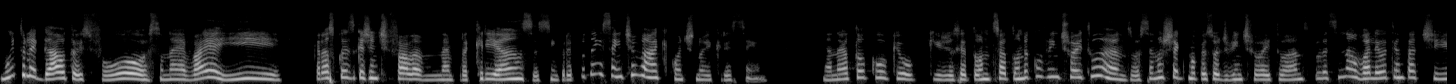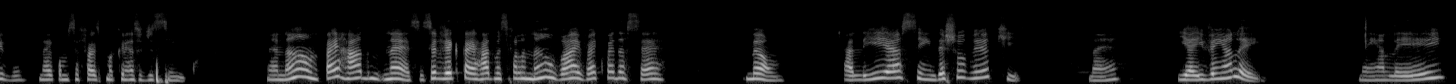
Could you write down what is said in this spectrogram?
muito legal o teu esforço, né? Vai aí. Aquelas coisas que a gente fala né, para criança, assim, para poder incentivar que continue crescendo. Não é tô com que o que retorno de Saturno é com 28 anos. Você não chega com uma pessoa de 28 anos e fala assim, não, valeu a tentativa, né? Como você faz com uma criança de 5. Né? Não, tá errado, né? Você vê que tá errado, mas você fala, não, vai, vai que vai dar certo. Não. Ali é assim, deixa eu ver aqui, né? E aí vem a lei. Vem a lei,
